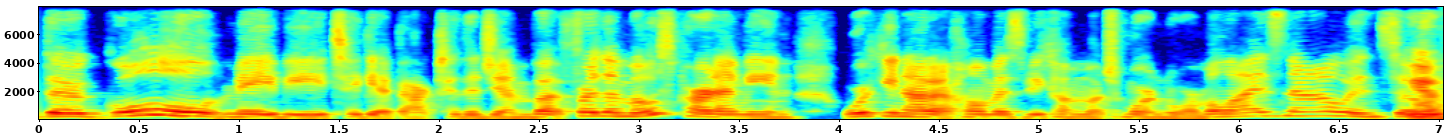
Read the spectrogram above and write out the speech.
the goal may be to get back to the gym. But for the most part, I mean, working out at home has become much more normalized now. And so yeah.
